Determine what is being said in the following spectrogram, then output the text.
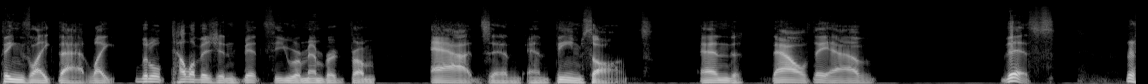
things like that, like little television bits that you remembered from ads and and theme songs. And now they have this. yeah,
